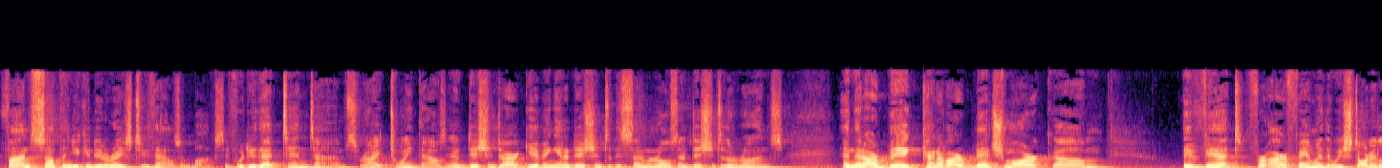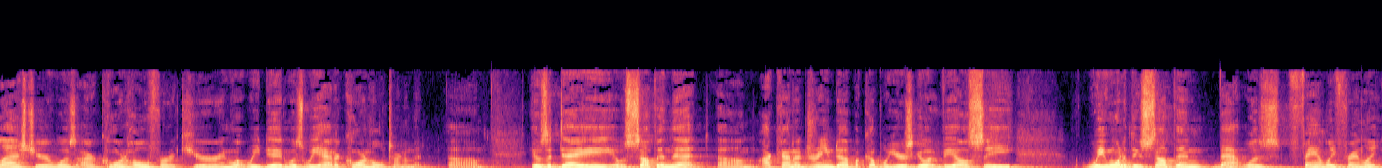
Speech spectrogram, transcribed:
find something you can do to raise 2000 bucks if we do that 10 times right 20000 in addition to our giving in addition to the cinnamon rolls in addition to the runs. And then our big kind of our benchmark um, event for our family that we started last year was our cornhole for a cure. And what we did was we had a cornhole tournament. Um, it was a day, it was something that um, I kind of dreamed up a couple years ago at VLC. We want to do something that was family friendly.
